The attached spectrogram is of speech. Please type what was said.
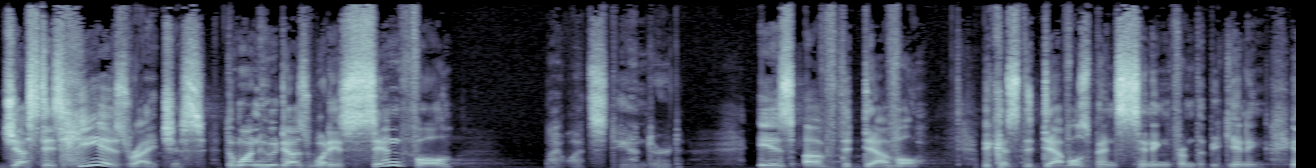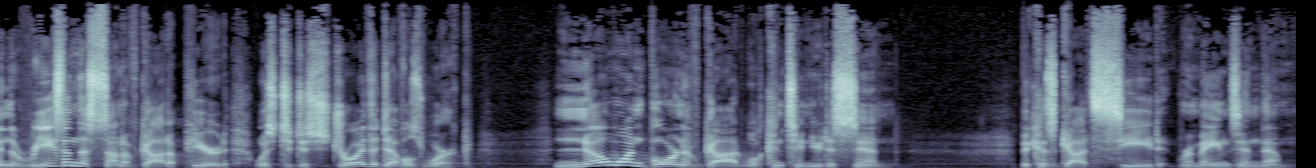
just as he is righteous. The one who does what is sinful, by what standard? Is of the devil because the devil's been sinning from the beginning. And the reason the Son of God appeared was to destroy the devil's work. No one born of God will continue to sin because God's seed remains in them.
